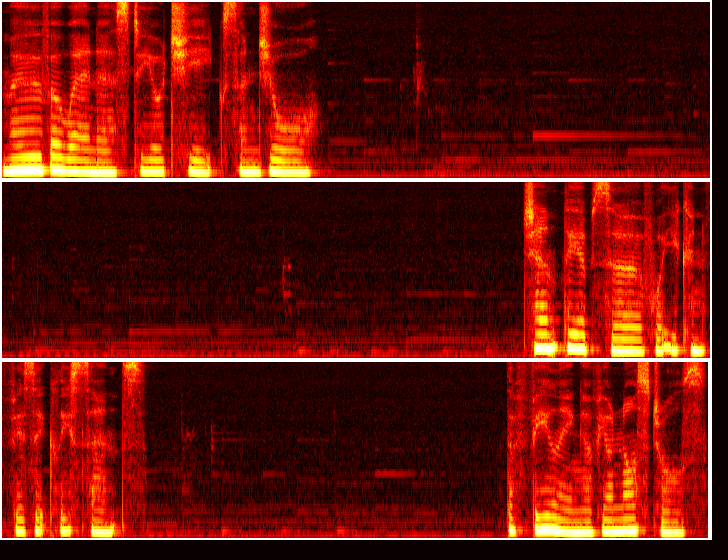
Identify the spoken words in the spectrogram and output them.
Move awareness to your cheeks and jaw. Gently observe what you can physically sense. The feeling of your nostrils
